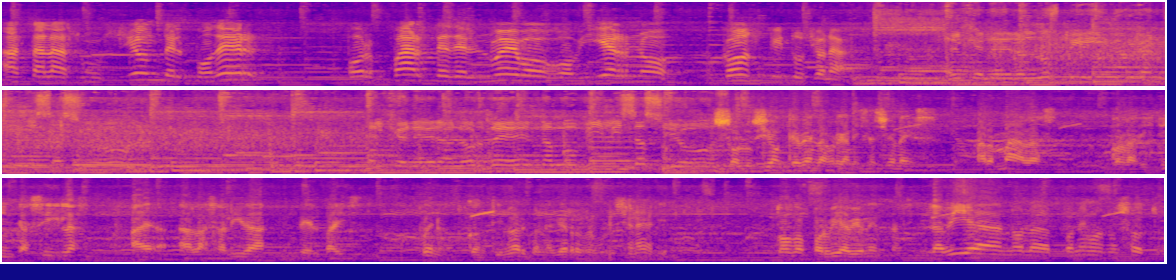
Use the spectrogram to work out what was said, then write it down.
hasta la asunción del poder por parte del nuevo gobierno constitucional. El general nos pide organización. El general ordena movilización. Solución que ven las organizaciones armadas con las distintas siglas a, a la salida del país. Bueno, continuar con la guerra revolucionaria todo por vía violenta. La vía no la ponemos nosotros,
